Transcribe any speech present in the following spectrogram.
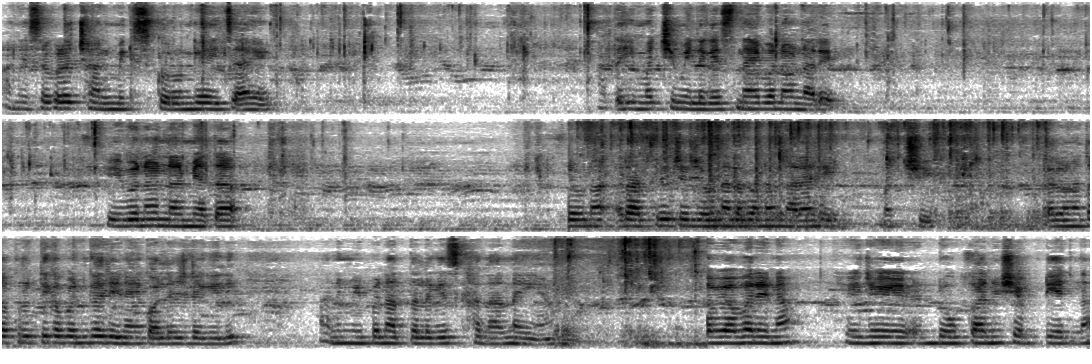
आणि सगळं छान मिक्स करून घ्यायचं आहे. आता ही मच्छी मी लगेच नाही बनवणार आहे. हे बनवणार मी आता. जेवणा रात्रीच्या जेवणाला बनवणार आहे मच्छी. कारण आता कृतिका पण घरी नाही कॉलेजला गेली. आणि मी पण आता लगेच खाणार नाही आहे. तव्यावर आहे ना हे जे डोकं आणि शेपटी आहेत ना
